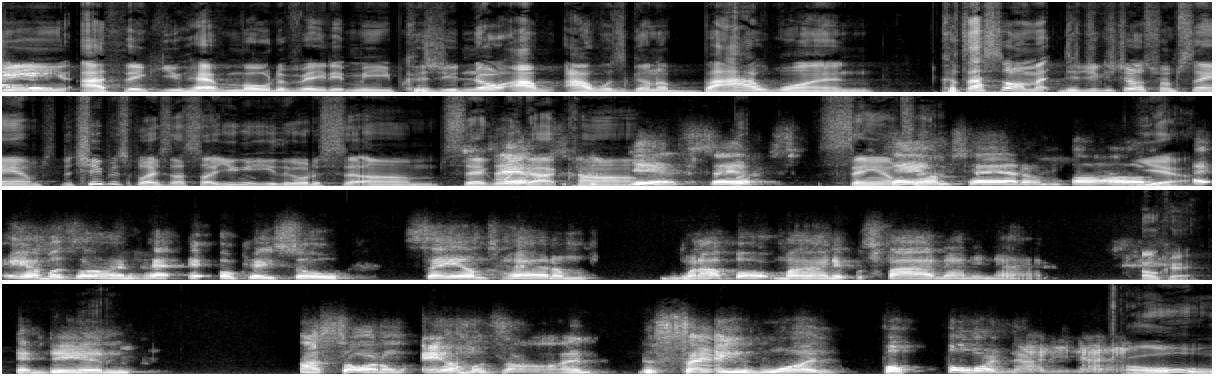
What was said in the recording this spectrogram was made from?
Gene, I think you have motivated me because you know I, I was gonna buy one because I saw them. Did you get yours from Sam's? The cheapest place I saw. You can either go to um Segway.com. Yes, Sam's. Sam's. Sam's had them. Um, Yeah. Amazon had. Okay, so Sam's had them. When I bought mine, it was five ninety nine, Okay. and then I saw it on Amazon, the same one for four ninety nine. Oh,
